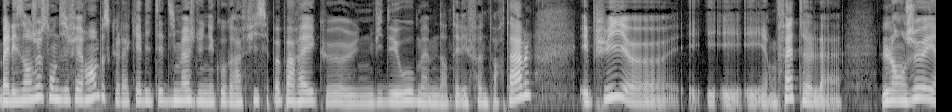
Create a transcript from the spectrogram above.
Bah, les enjeux sont différents parce que la qualité d'image d'une échographie, c'est pas pareil qu'une vidéo même d'un téléphone portable. Et puis, euh, et, en fait, l'enjeu est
